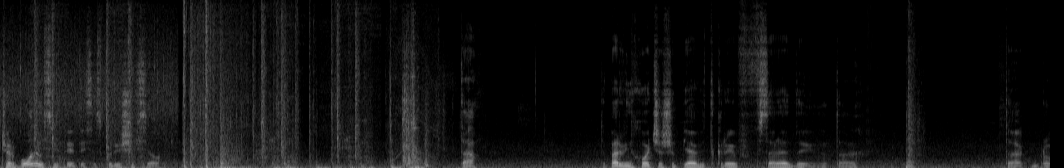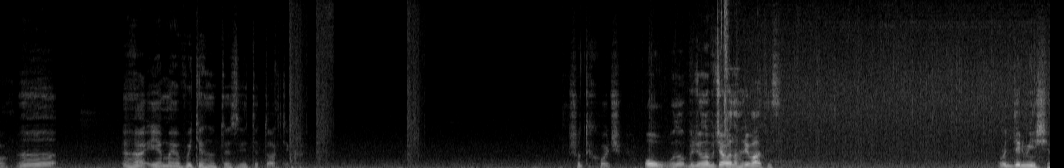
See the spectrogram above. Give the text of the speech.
червоним світитися, скоріше всього. Так. Тепер він хоче, щоб я відкрив всередину, так? Так, бро. А, ага, і я маю витягнути звідти тортик. Що ти хочеш? Оу, воно, воно почало нагріватись. От дерьміще.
